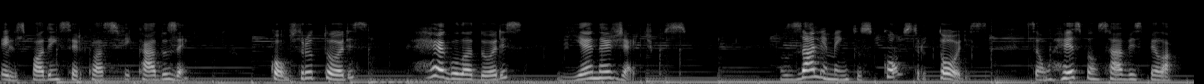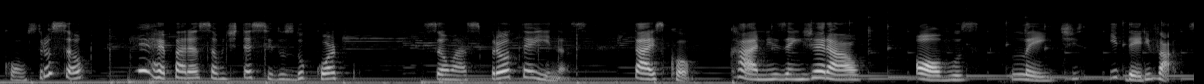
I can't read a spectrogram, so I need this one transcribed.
eles podem ser classificados em construtores, reguladores e energéticos. Os alimentos construtores são responsáveis pela construção e reparação de tecidos do corpo. São as proteínas, tais como carnes em geral, ovos, leite e derivados.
